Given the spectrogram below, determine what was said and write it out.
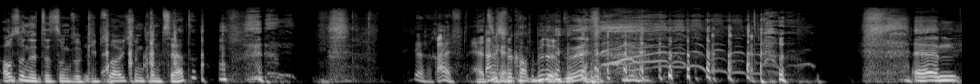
auch so eine Dissung. So, gibt's bei euch schon Konzerte? Ralf. Herzlich danke. willkommen. Bitte. ähm,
